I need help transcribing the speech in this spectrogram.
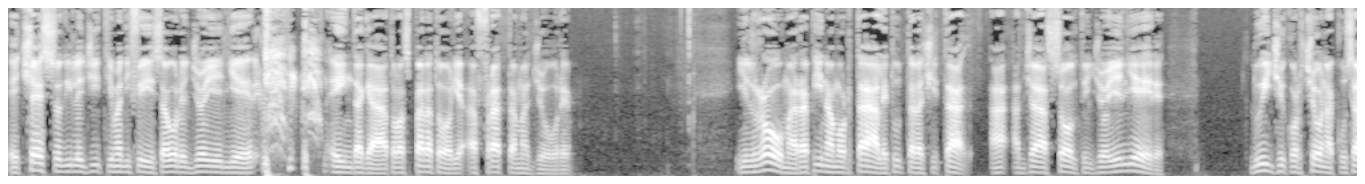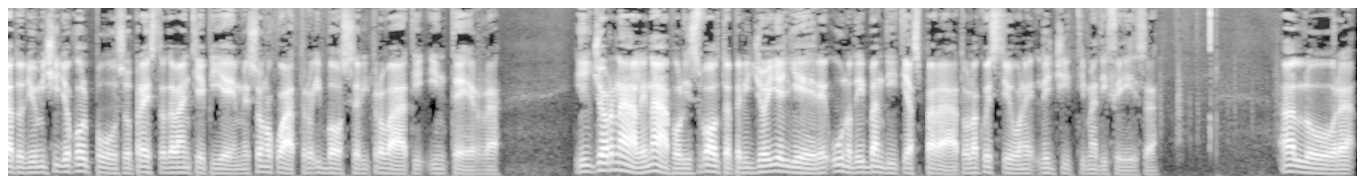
Eccesso di legittima difesa, ora il gioielliere è indagato, la sparatoria a Fratta Maggiore. Il Roma, rapina mortale, tutta la città ha, già assolto il gioielliere. Luigi Corcione accusato di omicidio colposo, presto davanti ai PM. Sono quattro i boss ritrovati in terra. Il giornale Napoli, svolta per il gioielliere, uno dei banditi ha sparato, la questione legittima difesa. Allora,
